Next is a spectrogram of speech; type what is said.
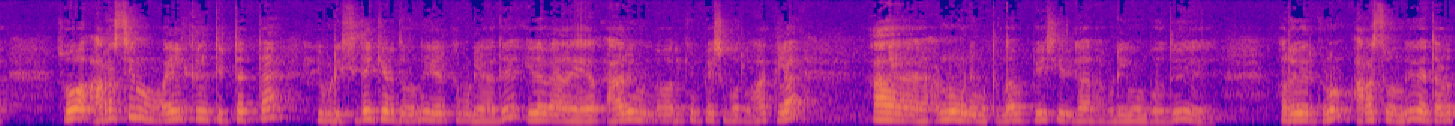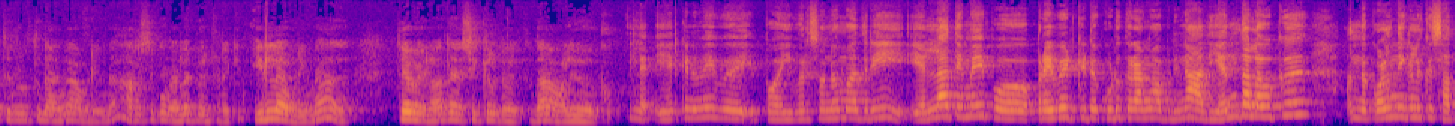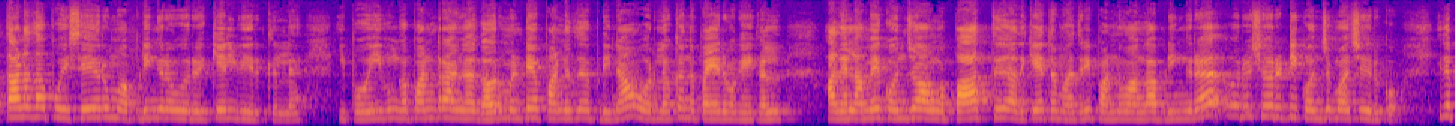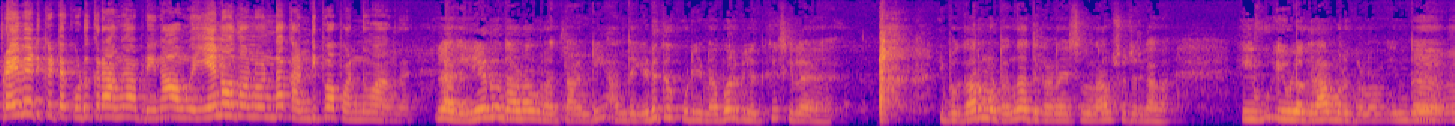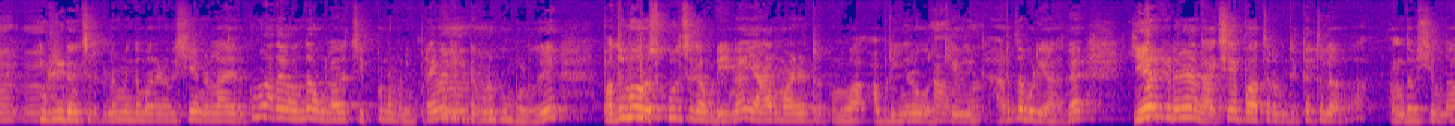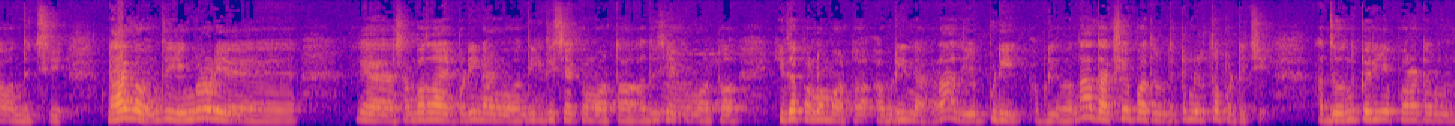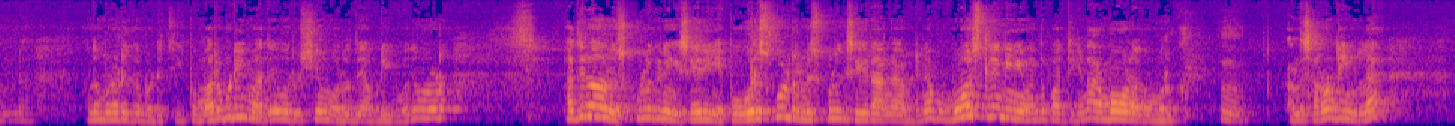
ஸோ அரசின் மைல்கல் திட்டத்தை இப்படி சிதைக்கிறது வந்து ஏற்க முடியாது. இதை வேற யாரும் இன்ன வரைக்கும் பேச பொருள் ஆக்கல. அன்புமணி மட்டும்தான் பேசியிருக்கார் அப்படிங்கும்போது வரவேற்கணும். அரசு வந்து இதை தடுத்து நிறுத்தினாங்க அப்படின்னா அரசுக்கு நல்ல பேர் கிடைக்கும். இல்லை அப்படின்னா தேவையில்லாத சிக்கல்களுக்கு தான் வழிவகுக்கும். இல்லை ஏற்கனவே இப்போ இவர் சொன்ன மாதிரி எல்லாத்தையுமே இப்போ பிரைவேட் கிட்ட கொடுக்குறாங்க அப்படின்னா அது எந்த அளவுக்கு அந்த குழந்தைங்களுக்கு சத்தானதாக போய் சேரும் அப்படிங்கிற ஒரு கேள்வி இருக்குல்ல. இப்போ இவங்க பண்ணுறாங்க கவர்மெண்ட்டே பண்ணுது அப்படின்னா ஓரளவுக்கு அந்த பயிர் வகைகள் அது எல்லாமே கொஞ்சம் அவங்க பார்த்து அதுக்கேற்ற மாதிரி பண்ணுவாங்க அப்படிங்கிற ஒரு ஷூரிட்டி கொஞ்சமாச்சும் இருக்கும். இதை பிரைவேட் கிட்ட கொடுக்குறாங்க அப்படின்னா அவங்க ஏனோ தானோன்னு தான் கண்டிப்பாக பண்ணுவாங்க. இல்லை அதை ஏனோ தானோங்கிறத தாண்டி அந்த எடுக்கக்கூடிய நபர்களுக்கு சில இப்போ கவர்மெண்ட் வந்து அதுக்கான சில நாம்ஸ் வச்சுருக்காங்க. இவ் இவ்வளோ கிராம் இருக்கணும் இந்த இன்க்ரீடியன்ஸ் இருக்கணும் இந்த மாதிரியான விஷயங்கள்லாம் இருக்கும் அதை வந்து அவங்களால செக் பண்ண முடியும். ப்ரைவேட் கிட்ட கொடுக்கும் பொழுது பதினோரு ஸ்கூல்ஸுக்கு அப்படின்னா யார் மானிட்டர் பண்ணுவா அப்படிங்கிற ஒரு கேள்வி இருக்கு. அடுத்தபடியாக ஏற்கனவே அந்த அக்ஷய பாத்திரம் திட்டத்தில் அந்த விஷயம் தான் வந்துச்சு. நாங்கள் வந்து எங்களுடைய சம்பிரதாயப்படி நாங்கள் வந்து இது சேர்க்க மாட்டோம் அது சேர்க்க மாட்டோம் இதை பண்ண மாட்டோம் அப்படின்னாங்கன்னா அது எப்படி அப்படின்னு வந்து அந்த அக்ஷய பாத்திரம் திட்டம் நிறுத்தப்பட்டுச்சு. அது வந்து பெரிய போராட்டம் வந்து முன்னெடுக்கப்பட்டுச்சு. இப்போ மறுபடியும் அதே ஒரு விஷயம் வருது அப்படிங்கும்போது உன்னோட பதினோரு ஸ்கூலுக்கு நீங்கள் செய்கிறீங்க இப்போ ஒரு ஸ்கூல் ரெண்டு ஸ்கூலுக்கு செய்கிறாங்க அப்படின்னா இப்போ மோஸ்ட்லி நீங்கள் வந்து பார்த்தீங்கன்னா அம்மா உணவகம் இருக்கும். அந்த சரௌண்டிங்கில்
